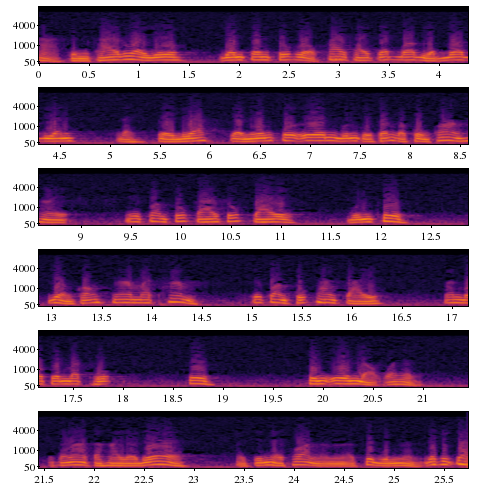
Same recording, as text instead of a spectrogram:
ค่ะสินค้ายรวยอยู่ เย็นเป็นสุขโลกไข้ไข่เจ็บบ่เบียดบ่เบียนได้เสียเหลือเกี่ยนุนผู้อื่น บุญกุศลกับคุ้มคล้องให้ มีความสุขกายสุขใจ บุญคือเรื่องของนามธรรมคือความสุขทางใจ มันบ่เป็นวัตถุคือสิ่งอื่นดอกว่าเห็นจะน่าจะให้เราเด้อให้ชิ้นให้พ่อนนั่นคือบุญนั่นอย่าคิดแก่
